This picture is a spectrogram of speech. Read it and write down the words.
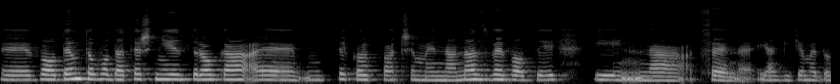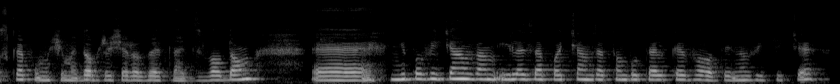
e, wodę, to woda też nie jest droga, e, tylko patrzymy na nazwę wody i na cenę. Jak idziemy do sklepu, musimy dobrze się rozeznać z wodą. E, Nie powiedziałam Wam, ile zapłaciłam za tą butelkę wody. No widzicie?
